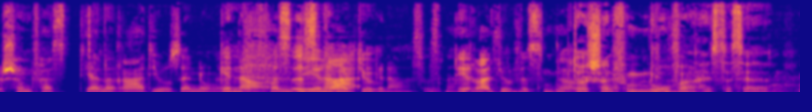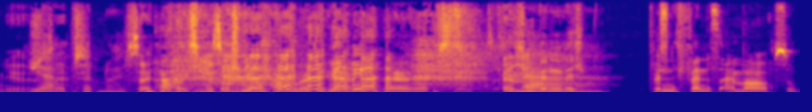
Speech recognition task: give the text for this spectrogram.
schon fast ja eine Radiosendung. Genau, Also von es ist eine D-Radio, Ra- genau, es ist eine die Radio Wissen, glaube ich. Deutschlandfunk Nova heißt das ja, ja, Ja, seit, seit neuestem. seit neuestem. Ist auch schon ein paar Monate her. Ja, ja, ja. Ähm, Ich bin, Äh, ich bin nicht, wenn es einmal so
